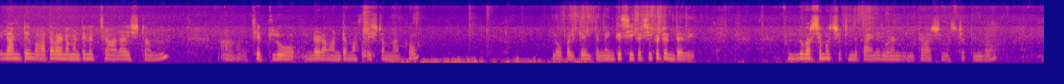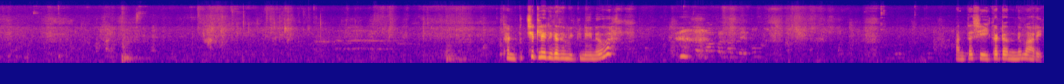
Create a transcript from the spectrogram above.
ఇలాంటి వాతావరణం అంటే నాకు చాలా ఇష్టం. చెట్లు ఉండడం అంటే మస్తు ఇష్టం నాకు. లోపలికి వెళ్తున్నా ఇంకా చీకటి చీకటి ఉంటుంది. ఫుల్ వర్షం వచ్చుట్టుంది పైన చూడండి ఎంత వర్షం వచ్చుట్టుందో. కనిపించట్లేదు కదా మీకు నేను. అంత చీకటి ఉంది మరి.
